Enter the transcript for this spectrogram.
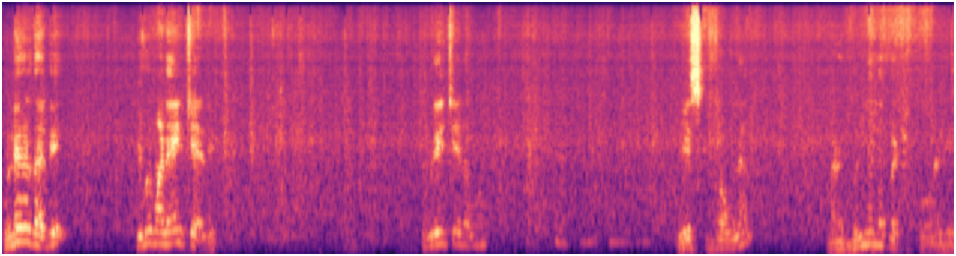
ఉండే కదా అది? ఇప్పుడు మనం ఏం చేయాలి? ఇప్పుడు ఏం చేయాలమ్మా? వేసుకుపోవునా మన గుండెలో పెట్టుకోవాలి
